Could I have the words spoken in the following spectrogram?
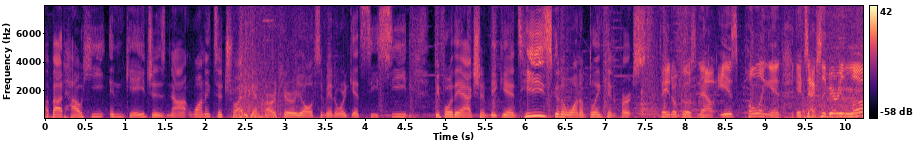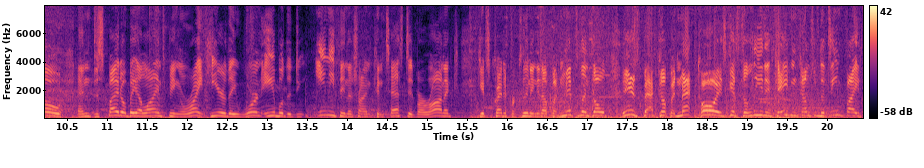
about how he engages, not wanting to try to get Mercury ultimate or get CC'd before the action begins. He's going to want to blink in first. Fatal Ghost now is pulling it. It's actually very low, and despite Obey Alliance being right here, they weren't able to do anything to try and contest it. Boronic gets credit for cleaning it up, but Myflin's ult is back up, and Matt Koiz gets deleted. Kaeydan comes from the team fight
